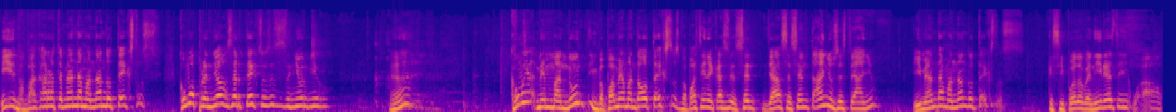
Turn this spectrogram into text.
Y papá Carlos te me anda mandando textos. ¿Cómo aprendió a hacer textos ese señor viejo? ¿Ah? ¿Cómo me mandó? mi papá me ha mandado textos. Papá tiene casi ya 60 años este año. Y me anda mandando textos. Que si puedo venir este, y wow.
